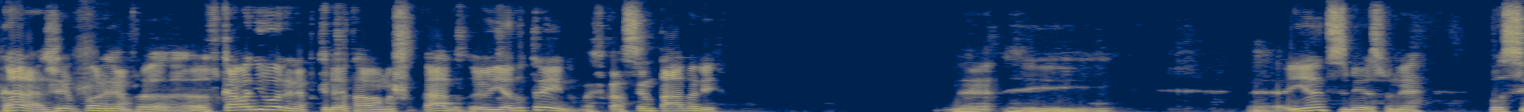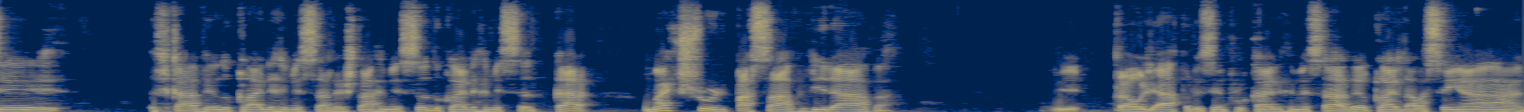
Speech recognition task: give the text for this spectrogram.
Cara, por exemplo, eu ficava de olho, né? Porque daí eu tava machucado, eu ia no treino, mas ficava sentado ali. Né? E, e antes mesmo, né? Você ficava vendo o Clyde arremessar, ele estava arremessando, o Clyde arremessando. Cara, o Mike Schur passava, virava para olhar, por exemplo, o Clyde arremessar, aí o Clyde dava sem ar,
